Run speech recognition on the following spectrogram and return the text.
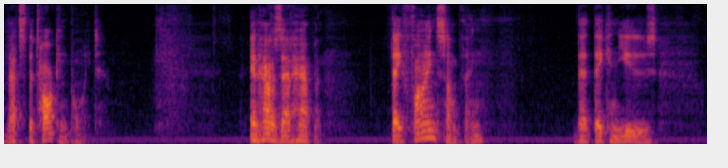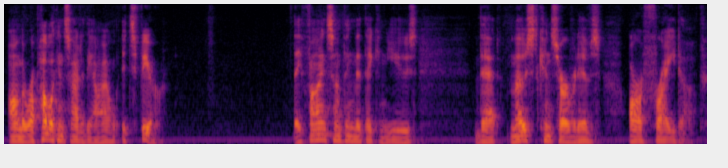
that's the talking point. And how does that happen? They find something that they can use on the Republican side of the aisle. It's fear. They find something that they can use that most conservatives are afraid of.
